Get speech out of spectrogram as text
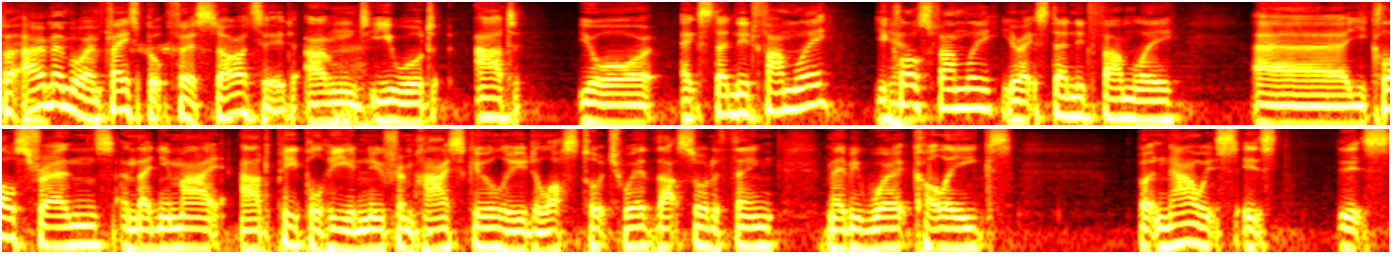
But I remember when Facebook first started, and you would add your extended family, your Yeah. close family, your extended family, uh, your close friends, and then you might add people who you knew from high school who you'd lost touch with, that sort of thing. Maybe mm-hmm. work colleagues. But now it's it's it's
